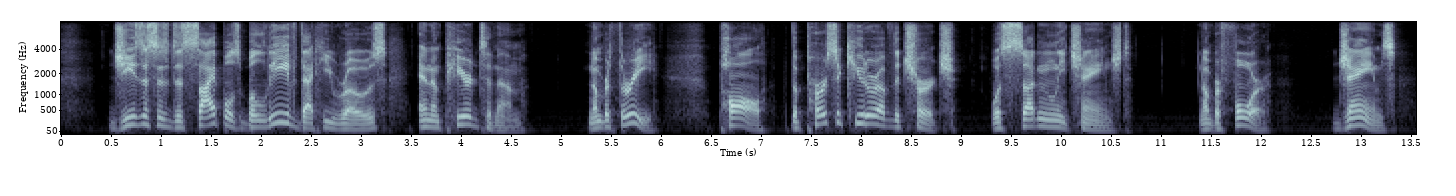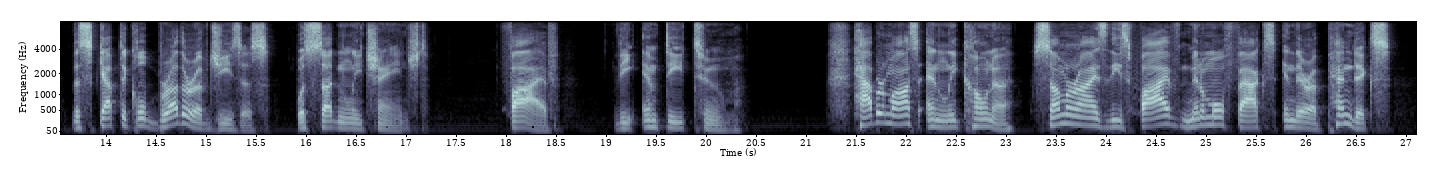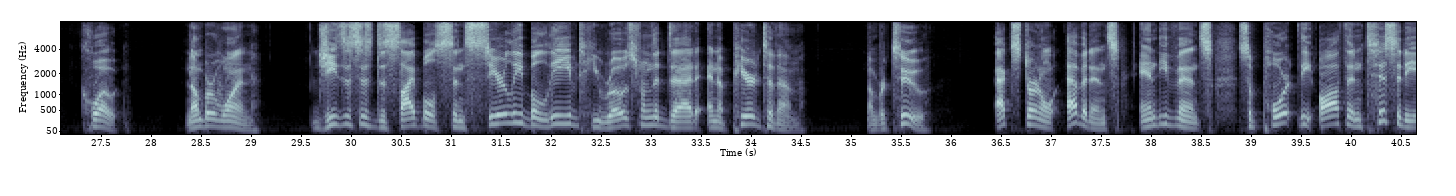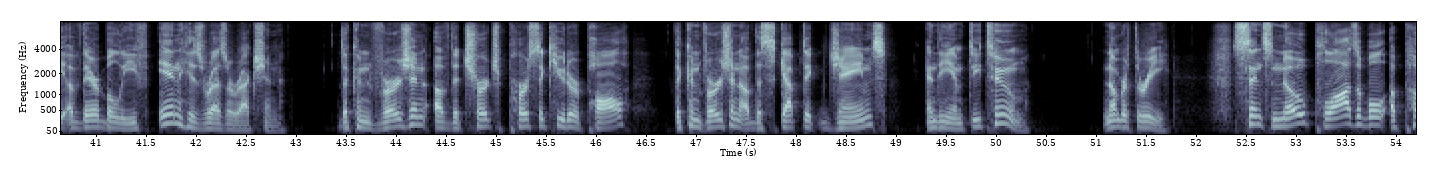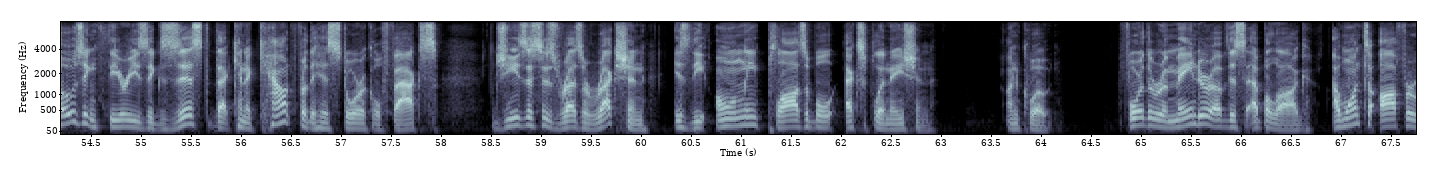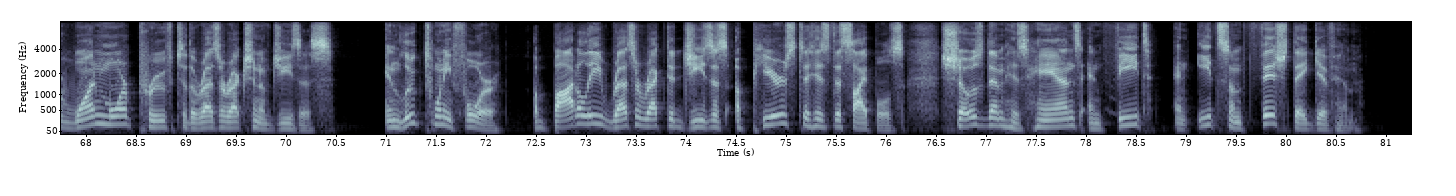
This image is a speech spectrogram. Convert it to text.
Jesus' disciples believed that he rose and appeared to them. Number three, Paul, the persecutor of the church, was suddenly changed. Number four, James, the skeptical brother of Jesus, was suddenly changed. 5. The empty tomb. Habermas and Licona summarize these five minimal facts in their appendix. Quote Number 1. Jesus' disciples sincerely believed he rose from the dead and appeared to them. Number 2. External evidence and events support the authenticity of their belief in his resurrection the conversion of the church persecutor Paul, the conversion of the skeptic James, and the empty tomb. Number three, since no plausible opposing theories exist that can account for the historical facts, Jesus' resurrection is the only plausible explanation. Unquote. For the remainder of this epilogue, I want to offer one more proof to the resurrection of Jesus. In Luke 24, a bodily resurrected Jesus appears to his disciples, shows them his hands and feet, and eats some fish they give him.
